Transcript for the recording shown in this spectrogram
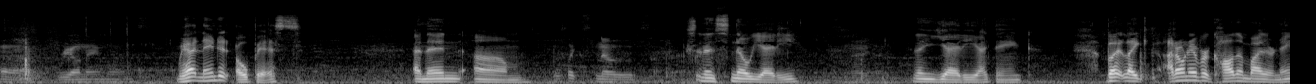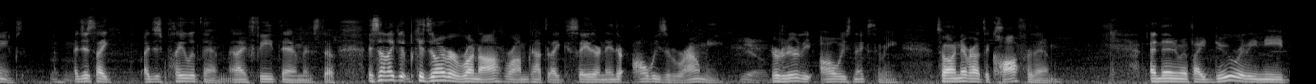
uh, real name was? We had named it Opus, and then um. It was like Snow. Something. And then Snow Yeti. Snow Yeti. And then Yeti, I think. But like, I don't ever call them by their names. Mhm. I just like I just play with them and I feed them and stuff. It's not like it, because they don't ever run off or I'm have to like say their name. They're always around me. Yeah. They're literally always next to me, so I never have to call for them. And then if I do really need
